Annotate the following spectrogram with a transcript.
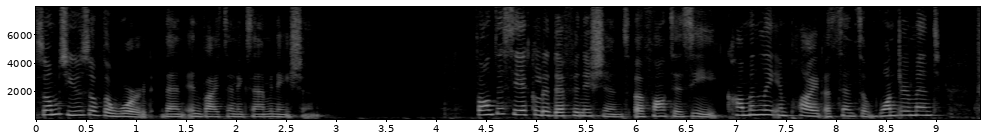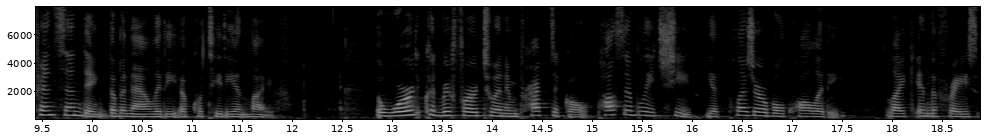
Somm's use of the word then invites an examination. Fin definitions of fantaisie commonly implied a sense of wonderment transcending the banality of quotidian life. The word could refer to an impractical, possibly cheap, yet pleasurable quality, like in the phrase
